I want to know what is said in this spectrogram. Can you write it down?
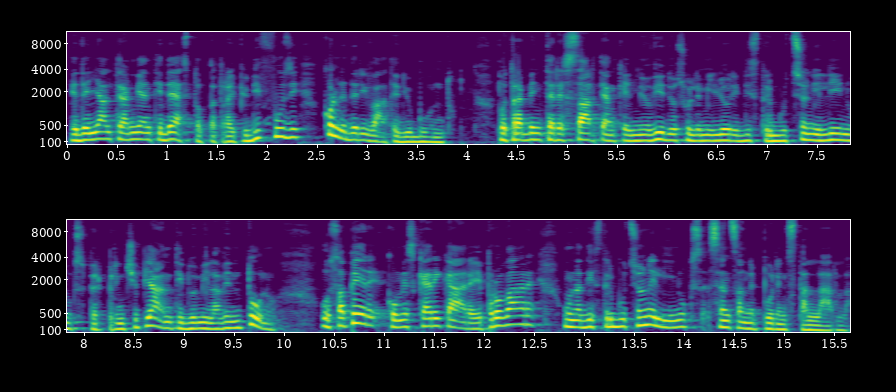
e degli altri ambienti desktop tra i più diffusi con le derivate di Ubuntu. Potrebbe interessarti anche il mio video sulle migliori distribuzioni Linux per principianti 2021 o sapere come scaricare e provare una distribuzione Linux senza neppure installarla.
